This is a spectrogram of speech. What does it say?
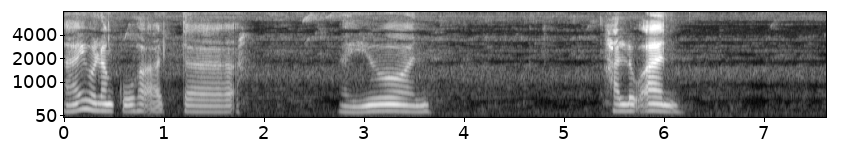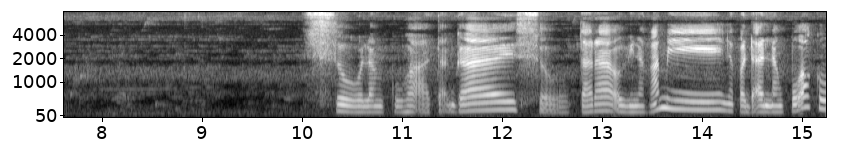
Ay, walang kuha at uh, ayun. Haluan. So, walang kuha ata guys. So, tara, uwi na kami. Napadaan lang po ako.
